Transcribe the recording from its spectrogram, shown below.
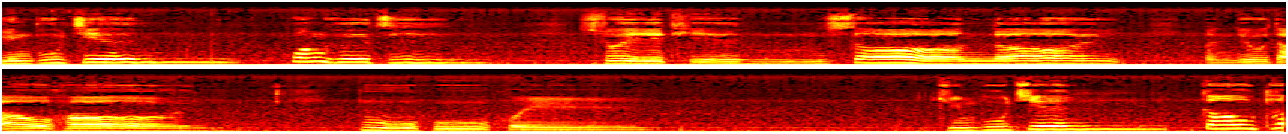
君不见黄河之水天上来，奔流到海不复回。君不见高堂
